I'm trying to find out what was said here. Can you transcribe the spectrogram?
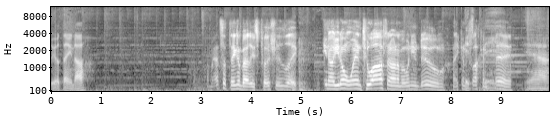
Do your thing, dawg. I mean, that's the thing about these pushes. Like, you know, you don't win too often on them, but when you do, they can It's fucking big. pay. Yeah.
